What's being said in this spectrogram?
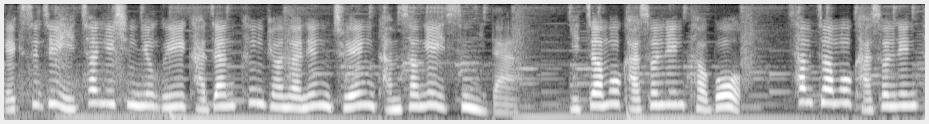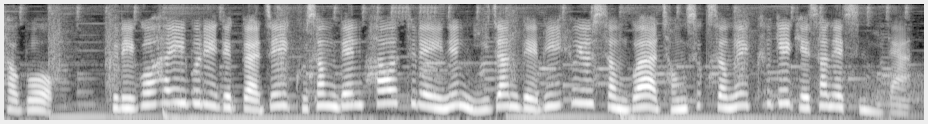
XG 2026의 가장 큰 변화는 주행 감성에 있습니다. 2.5 가솔린 터보, 3.5 가솔린 터보, 그리고 하이브리드까지 구성된 파워트레인은 이전 대비 효율성과 정숙성을 크게 개선했습니다.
